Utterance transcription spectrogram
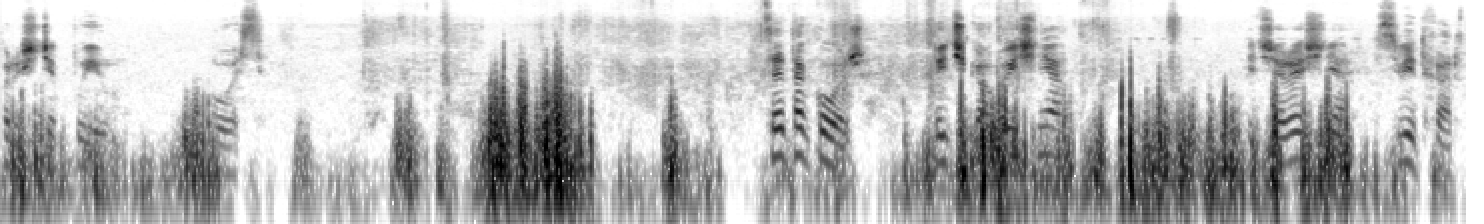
прищепив. Ось. Це також дичка вишня і черешня Світхарт.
